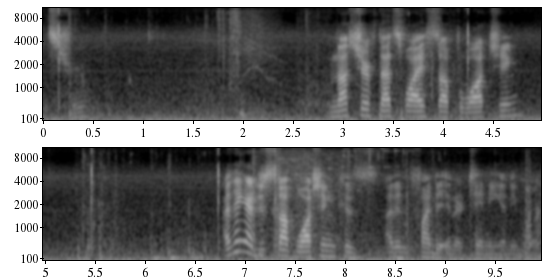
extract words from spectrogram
It's true. I'm not sure if that's why I stopped watching. I think I just stopped watching because I didn't find it entertaining anymore.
